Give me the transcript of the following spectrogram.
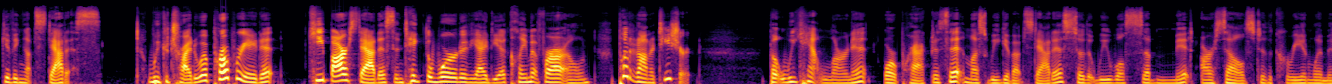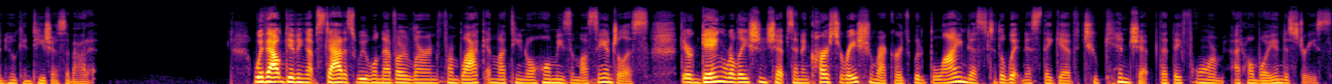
giving up status. We could try to appropriate it, keep our status, and take the word or the idea, claim it for our own, put it on a t shirt but we can't learn it or practice it unless we give up status so that we will submit ourselves to the Korean women who can teach us about it. Without giving up status, we will never learn from Black and Latino homies in Los Angeles. Their gang relationships and incarceration records would blind us to the witness they give to kinship that they form at Homeboy Industries.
